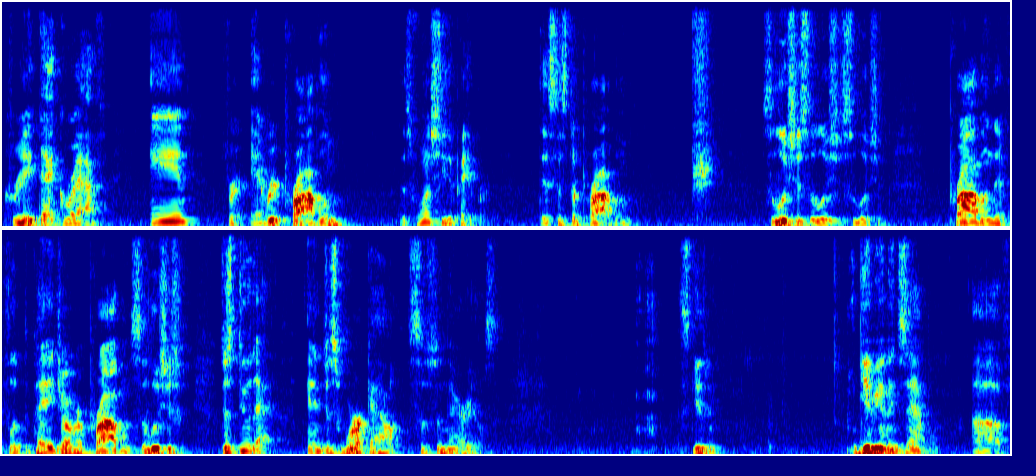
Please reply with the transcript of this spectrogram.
create that graph, and for every problem, this one sheet of paper. This is the problem. Solution, solution, solution. Problem, then flip the page over, problem, solution. Just do that and just work out some scenarios. Excuse me give you an example of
